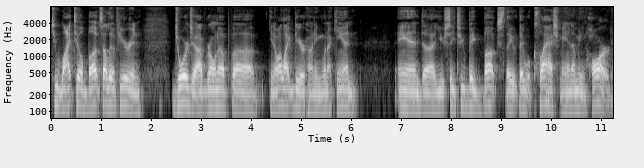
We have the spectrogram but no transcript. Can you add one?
two white-tailed bucks. I live here in Georgia. I've grown up, uh, you know, I like deer hunting when I can, and uh, you see two big bucks. They they will clash, man. I mean, hard.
